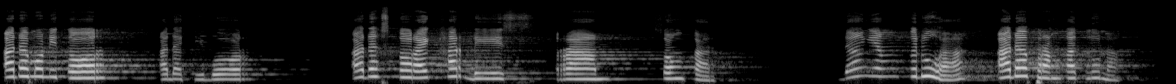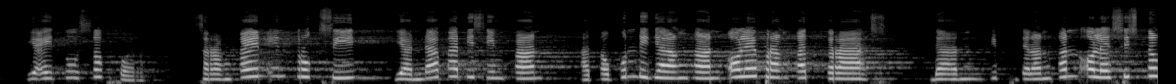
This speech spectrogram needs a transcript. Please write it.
ada monitor, ada keyboard, ada storage hard disk, RAM, sound card. Dan yang kedua, ada perangkat lunak, yaitu software, serangkaian instruksi yang dapat disimpan ataupun dijalankan oleh perangkat keras dan dijalankan oleh sistem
